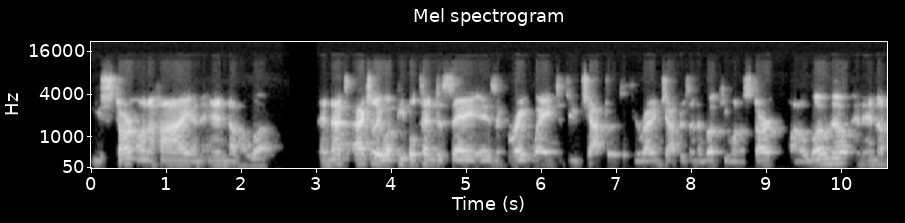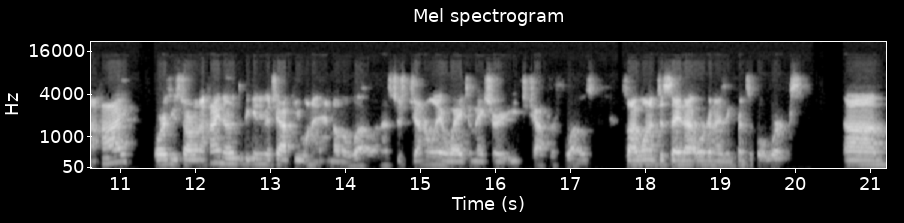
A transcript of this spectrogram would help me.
You start on a high and end on a low. And that's actually what people tend to say is a great way to do chapters. If you're writing chapters in a book, you want to start on a low note and end on a high. Or if you start on a high note at the beginning of a chapter, you want to end on a low. And that's just generally a way to make sure each chapter flows. So I wanted to say that organizing principle works. Um,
